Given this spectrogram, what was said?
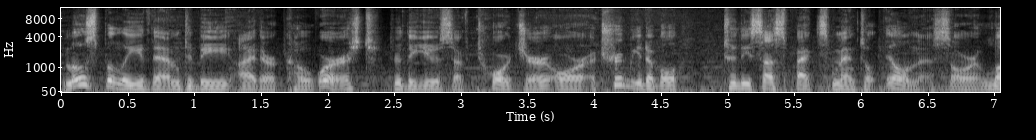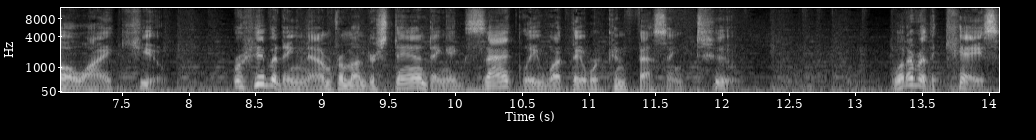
most believe them to be either coerced through the use of torture or attributable to the suspect's mental illness or low IQ, prohibiting them from understanding exactly what they were confessing to. Whatever the case,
